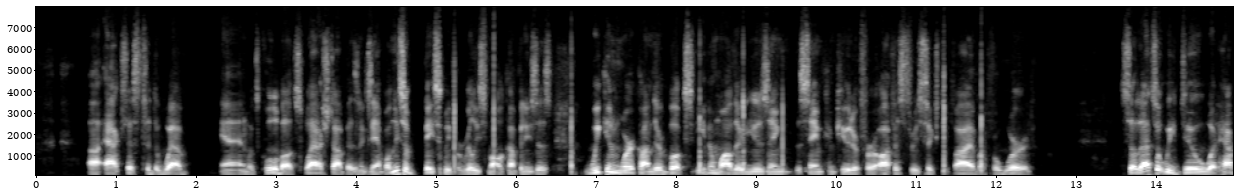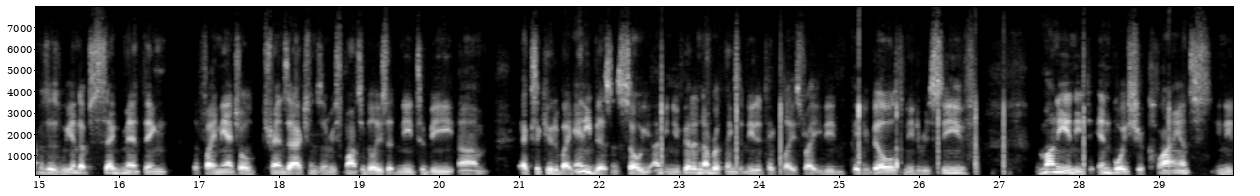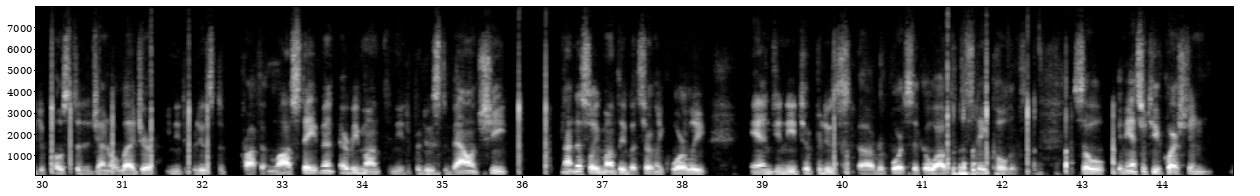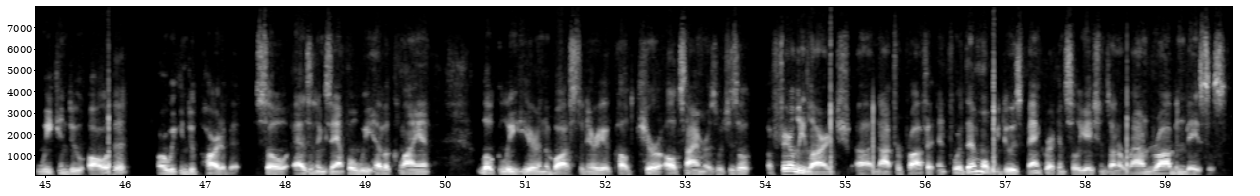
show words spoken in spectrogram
uh, access to the web. And what's cool about Splashtop, as an example, and these are basically for really small companies, is we can work on their books even while they're using the same computer for Office 365 or for Word. So that's what we do. What happens is we end up segmenting the financial transactions and responsibilities that need to be um, executed by any business. So, I mean, you've got a number of things that need to take place, right? You need to pay your bills, you need to receive money, you need to invoice your clients, you need to post to the general ledger, you need to produce the profit and loss statement every month, you need to produce the balance sheet, not necessarily monthly, but certainly quarterly, and you need to produce uh, reports that go out to the stakeholders. So, in answer to your question, we can do all of it or we can do part of it. So, as an example, we have a client locally here in the Boston area called Cure Alzheimer's, which is a, a fairly large uh, not for profit. And for them, what we do is bank reconciliations on a round robin basis.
